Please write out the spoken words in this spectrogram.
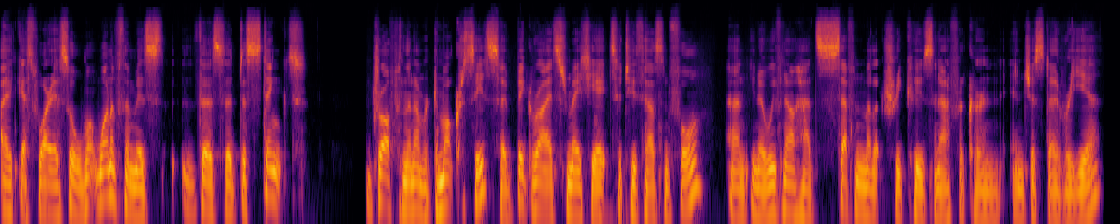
I guess worry us all. One of them is there's a distinct drop in the number of democracies, so big rise from 88 to 2004. And, you know, we've now had seven military coups in Africa in, in just over a year.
